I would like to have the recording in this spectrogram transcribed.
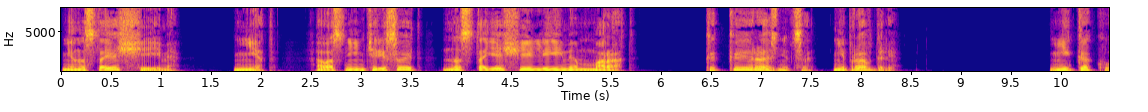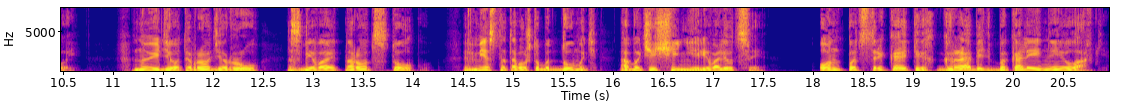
не настоящее имя? Нет. А вас не интересует, настоящее ли имя Марат? Какая разница, не правда ли? Никакой. Но идиоты вроде Ру сбивают народ с толку. Вместо того, чтобы думать об очищении революции, он подстрекает их грабить бакалейные лавки.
